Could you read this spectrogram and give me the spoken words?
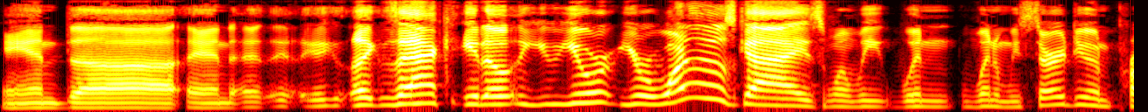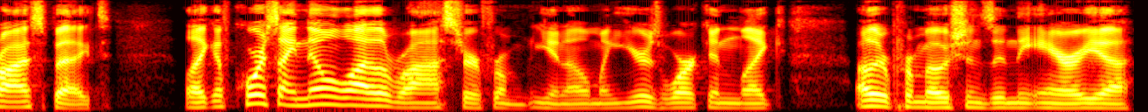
and uh and uh, uh, like zach you know you you're you're one of those guys when we when when we started doing prospect like of course i know a lot of the roster from you know my years working like other promotions in the area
